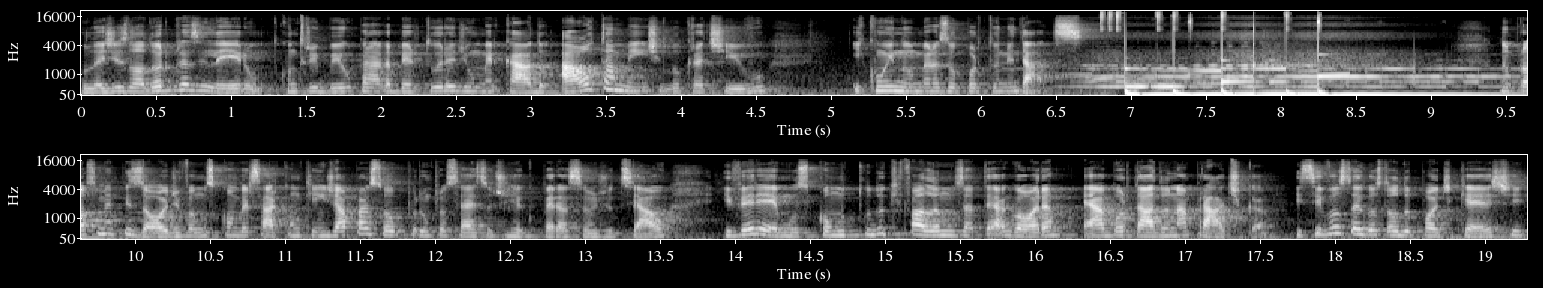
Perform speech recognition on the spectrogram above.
o legislador brasileiro contribuiu para a abertura de um mercado altamente lucrativo e com inúmeras oportunidades. Próximo episódio, vamos conversar com quem já passou por um processo de recuperação judicial e veremos como tudo que falamos até agora é abordado na prática. E se você gostou do podcast,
